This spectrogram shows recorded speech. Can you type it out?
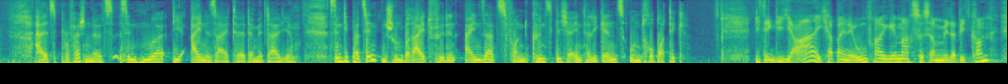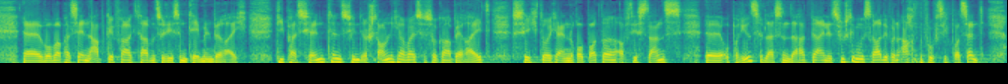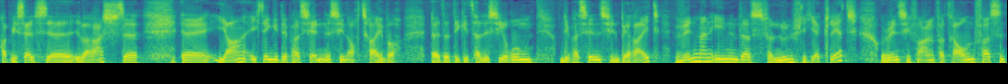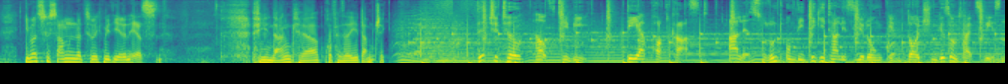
Als Professionals sind nur die eine Seite der Medaille. Sind die Patienten schon bereit für den Einsatz von künstlicher Intelligenz und Robotik? Ich denke ja. Ich habe eine Umfrage gemacht zusammen mit der Bitkom, äh, wo wir Patienten abgefragt haben zu diesem Themenbereich. Die Patienten sind erstaunlicherweise sogar bereit, sich durch einen Roboter auf Distanz äh, operieren zu lassen. Da hatten wir eine Zustimmungsrate von 58 Prozent. Hat mich selbst äh, überrascht. Ja, ich denke, die Patienten sind auch Treiber der Digitalisierung und die Patienten sind bereit, wenn man ihnen das vernünftig erklärt und wenn sie vor allem Vertrauen fassen, immer zusammen natürlich mit ihren Ärzten. Vielen Dank, Herr Professor Jedamczyk. Digital Health TV, der Podcast. Alles rund um die Digitalisierung im deutschen Gesundheitswesen.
